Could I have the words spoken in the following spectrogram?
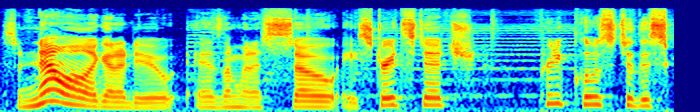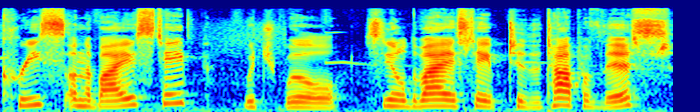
So now all I got to do is I'm to sew a straight stitch pretty close to this crease on the bias tape, which will seal the bias tape to the top of this.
